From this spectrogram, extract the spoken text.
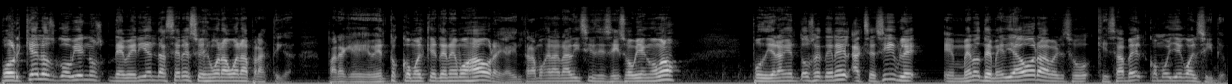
¿Por qué los gobiernos deberían de hacer eso? Es una buena práctica. Para que eventos como el que tenemos ahora, y ahí entramos en el análisis si se hizo bien o no, pudieran entonces tener accesible en menos de media hora versus quizás ver cómo llegó al sitio.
